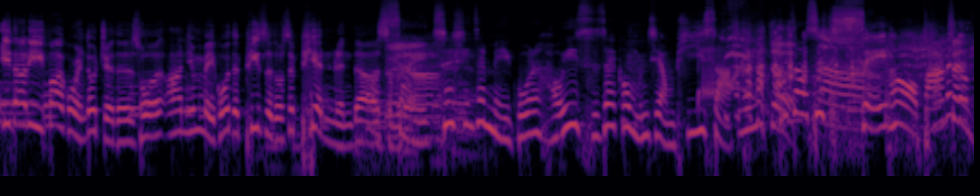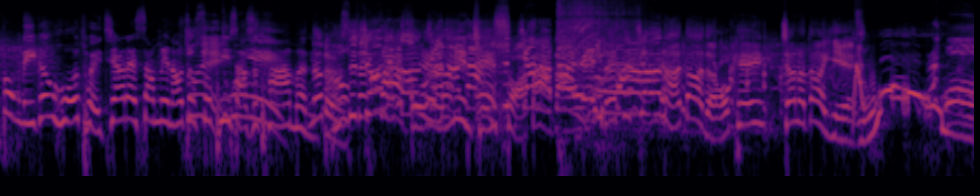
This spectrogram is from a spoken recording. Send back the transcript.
意大利、法国人都觉得说啊，你们美国的披萨都是骗人的啊什么的。这现在美国人好意思在跟我们讲披萨，不知道是谁吼把那个凤梨跟火腿加在上面，然后就说披萨是他们的。那不是加拿大人人，面前耍大刀，那是加拿大的，OK？加拿大也哇，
